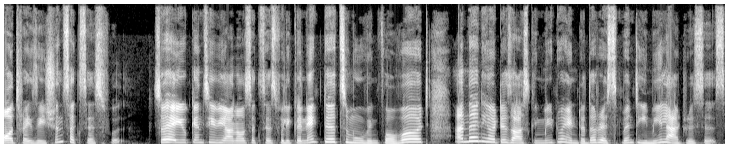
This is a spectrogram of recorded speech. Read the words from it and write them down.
Authorization successful. So here you can see we are now successfully connected. So moving forward and then here it is asking me to enter the recipient email addresses.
